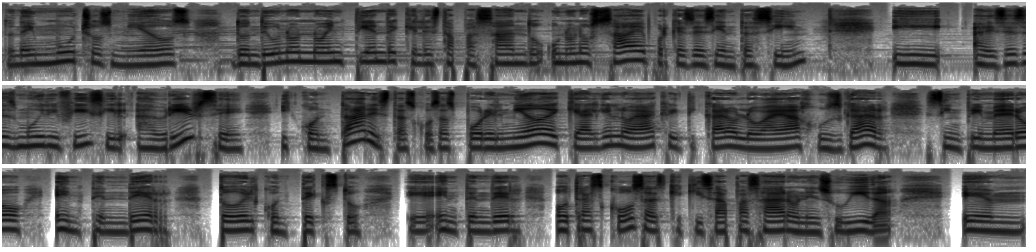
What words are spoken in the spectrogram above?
donde hay muchos miedos, donde uno no entiende qué le está pasando, uno no sabe por qué se siente así. Y a veces es muy difícil abrirse y contar estas cosas por el miedo de que alguien lo vaya a criticar o lo vaya a juzgar sin primero entender todo el contexto, eh, entender otras cosas que quizá pasaron en su vida. Em,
